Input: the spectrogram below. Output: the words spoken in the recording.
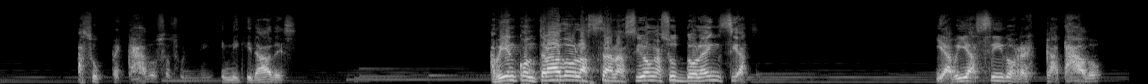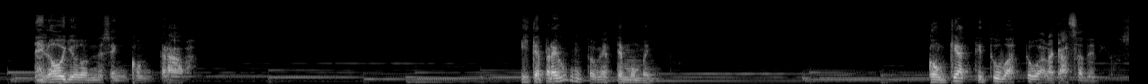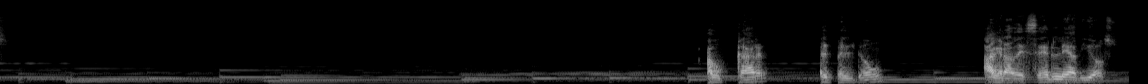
a sus pecados, a sus iniquidades. Había encontrado la sanación a sus dolencias. Y había sido rescatado del hoyo donde se encontraba. Y te pregunto en este momento, ¿con qué actitud vas tú a la casa de Dios? a buscar el perdón, agradecerle a Dios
